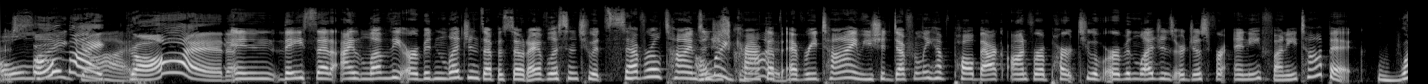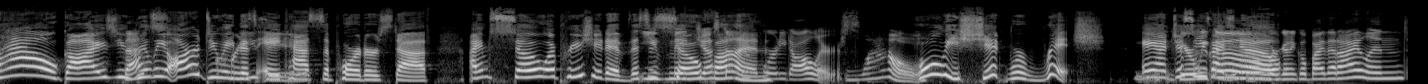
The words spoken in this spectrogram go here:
Oh my, oh my God. God. And they said, I love the Urban Legends episode. I have listened to it several times Oh and my just crack up every time. You should definitely have Paul back on for a part two of Urban Legends or just for any funny topic. Wow, guys, you That's really are doing this crazy. ACAST supporter stuff. I'm so appreciative. This You've is made so just fun. under $40. Wow. Holy shit, we're rich. And just Here so you guys go. know, We're going to go buy that island.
